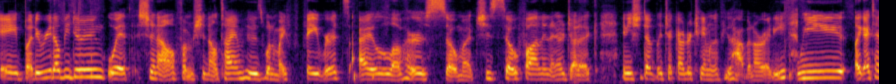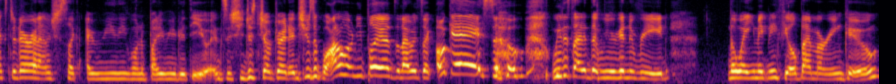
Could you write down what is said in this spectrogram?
a buddy read I'll be doing with Chanel from Chanel Time, who's one of my favorites. I love her so much. She's so fun and energetic, and you should definitely check out her channel if you haven't already. We, like, I texted her and I was just like, I really want to buddy read with you. And so she just jumped right in. She was like, well, I don't have any plans. And I was like, okay. So we decided that we were going to read the Way You Make Me Feel by Maurene Goo.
